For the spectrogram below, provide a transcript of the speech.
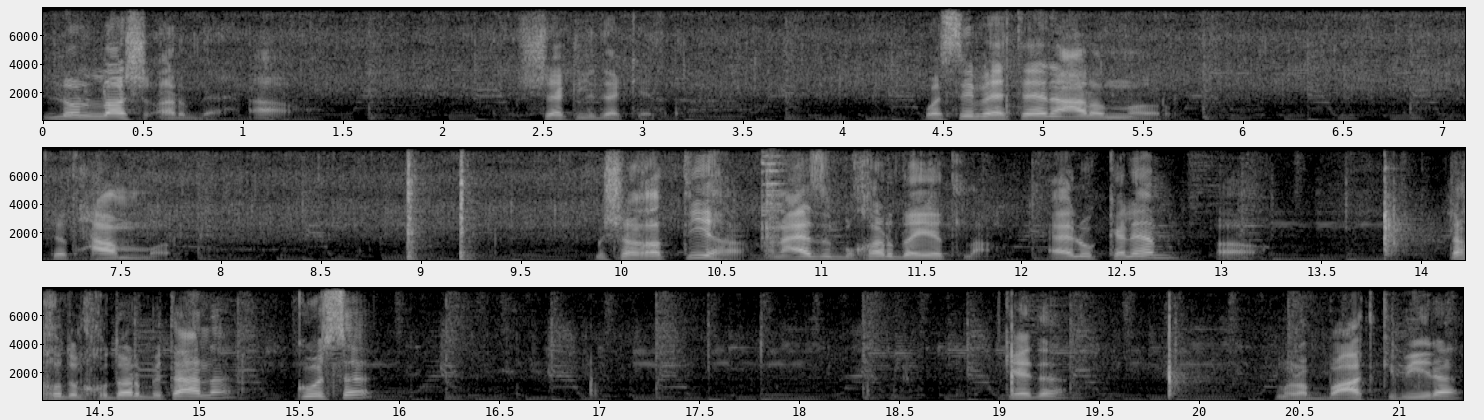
اللون الأشقر ده. آه. الشكل ده كده. وأسيبها تاني على النار. تتحمر. مش هغطيها. أنا عايز البخار ده يطلع. حلو الكلام؟ آه. تاخد الخضار بتاعنا كوسة كده. مربعات كبيرة.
